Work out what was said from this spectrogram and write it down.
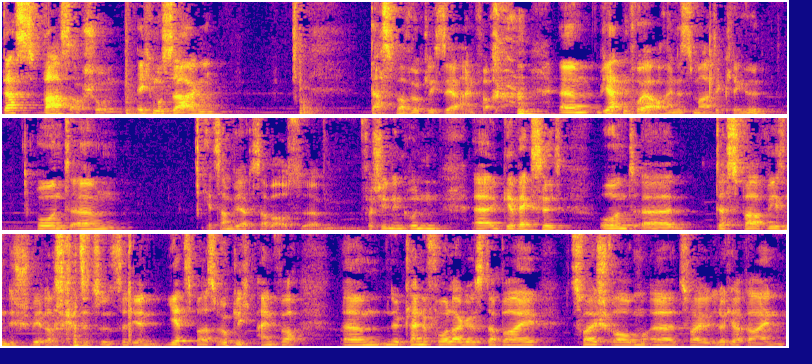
das war's auch schon. Ich muss sagen, das war wirklich sehr einfach. ähm, wir hatten vorher auch eine smarte Klingel und ähm, jetzt haben wir das aber aus ähm, verschiedenen Gründen äh, gewechselt und äh, das war wesentlich schwerer, das Ganze zu installieren. Jetzt war es wirklich einfach. Ähm, eine kleine Vorlage ist dabei, zwei Schrauben, äh, zwei Löcher rein,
